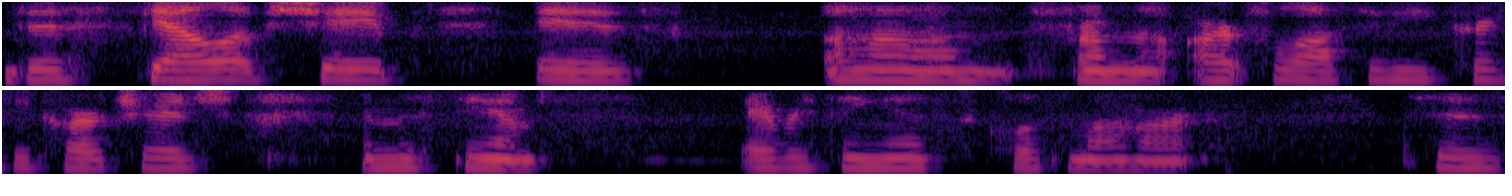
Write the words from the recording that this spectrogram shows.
This scallop shape is um, from the Art Philosophy Cricut cartridge and the stamps. Everything is close to my heart. Says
